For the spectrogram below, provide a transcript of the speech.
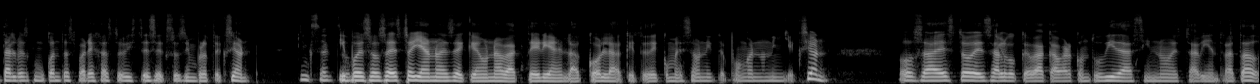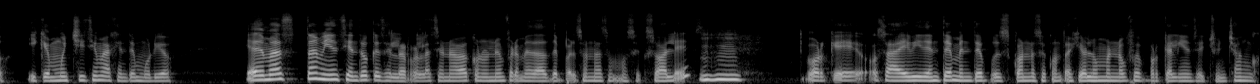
tal vez con cuántas parejas tuviste sexo sin protección. Exacto. Y pues, o sea, esto ya no es de que una bacteria en la cola que te dé comezón y te pongan una inyección. O sea, esto es algo que va a acabar con tu vida si no está bien tratado. Y que muchísima gente murió. Y además también siento que se le relacionaba con una enfermedad de personas homosexuales. Porque, o sea, evidentemente, pues cuando se contagió el humano fue porque alguien se echó un chango.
